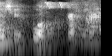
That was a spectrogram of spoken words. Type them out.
熟悉过程感觉。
